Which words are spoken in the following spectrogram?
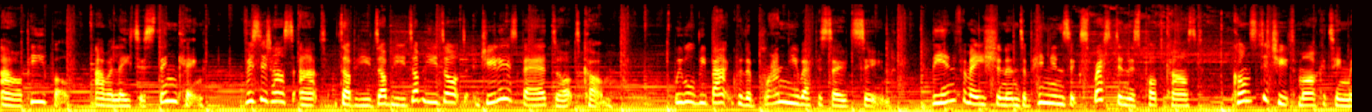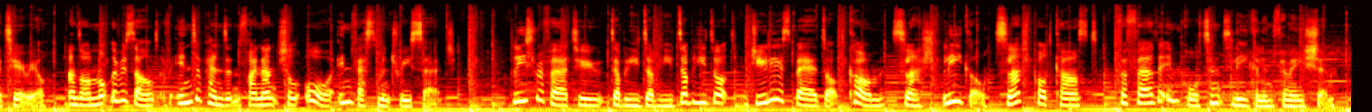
our people, our latest thinking, visit us at www.juliusbaer.com. We will be back with a brand new episode soon. The information and opinions expressed in this podcast constitute marketing material and are not the result of independent financial or investment research. Please refer to www.juliusbaer.com slash legal slash podcasts for further important legal information.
